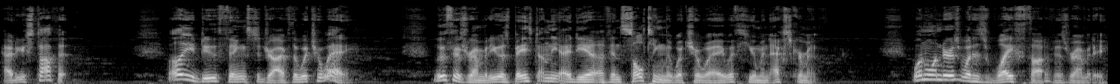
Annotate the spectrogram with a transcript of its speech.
how do you stop it? Well, you do things to drive the witch away. Luther's remedy was based on the idea of insulting the witch away with human excrement. One wonders what his wife thought of his remedy.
